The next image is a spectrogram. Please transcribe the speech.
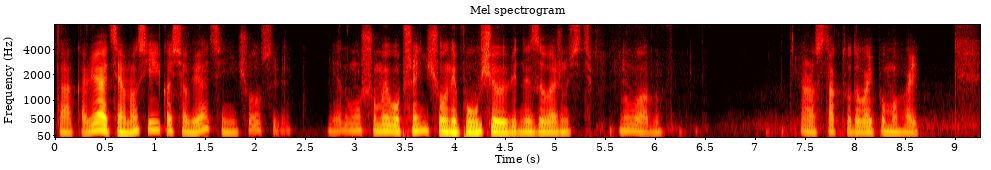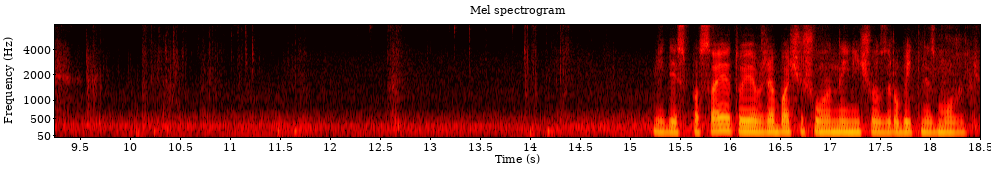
Так, авіація. У нас є якась авіація, нічого собі. Я думав, що ми взагалі нічого не получили від незалежності. Ну ладно. Раз так, то давай помагай. Іди спасає, то я вже бачу, що вони нічого зробити не зможуть.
